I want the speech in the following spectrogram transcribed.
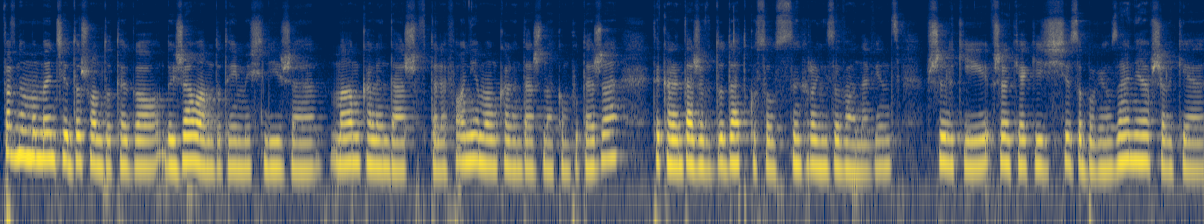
W pewnym momencie doszłam do tego, dojrzałam do tej myśli, że mam kalendarz w telefonie, mam kalendarz na komputerze. Te kalendarze w dodatku są zsynchronizowane, więc wszelki, wszelkie jakieś zobowiązania, wszelkie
